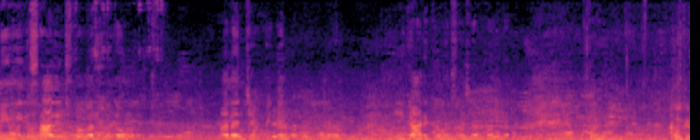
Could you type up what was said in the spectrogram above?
మేము ఇది సాధించుకోగలుగుతాము అని అని చెప్పి తెలుపుకుంటున్నాం ఈ కార్యక్రమం సందర్భంగా. ఓకే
